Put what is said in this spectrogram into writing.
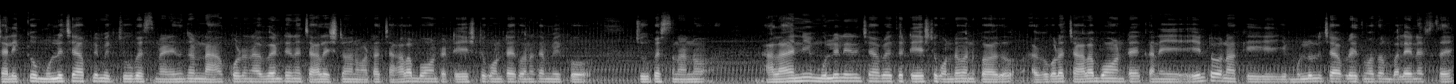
చాలా ఎక్కువ ముళ్ళు చేపలు మీకు చూపిస్తున్నాను. ఎందుకంటే నాకు కూడా నవ్వంటేనే చాలా ఇష్టం అనమాట చాలా బాగుంటాయి. టేస్ట్గా ఉంటాయి కనుక మీకు చూపిస్తున్నాను. అలా అని ముళ్ళు లేని చేపలు అయితే టేస్ట్గా ఉండవని కాదు. అవి కూడా చాలా బాగుంటాయి. కానీ ఏంటో నాకు ఈ- ఈ చేపలు అయితే మాత్రం భలే నచ్చుతాయి.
